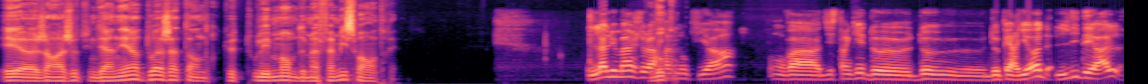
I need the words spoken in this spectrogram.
Et euh, j'en rajoute une dernière. Dois-je attendre que tous les membres de ma famille soient rentrés? L'allumage de la Hanoukia, on va distinguer deux, périodes. L'idéal,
